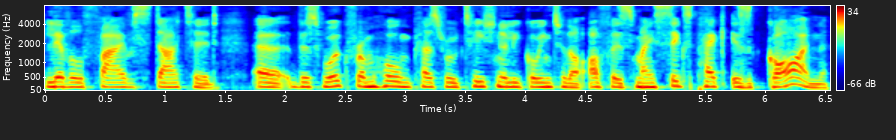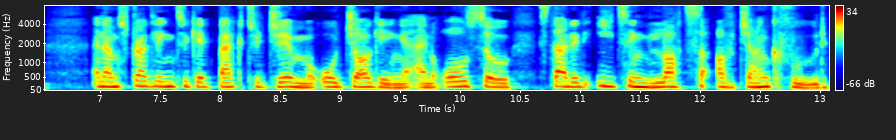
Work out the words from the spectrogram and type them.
level five started. Uh, this work from home plus rotationally going to the office, my six pack is gone and I'm struggling to get back to gym or jogging and also started eating lots of junk food.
